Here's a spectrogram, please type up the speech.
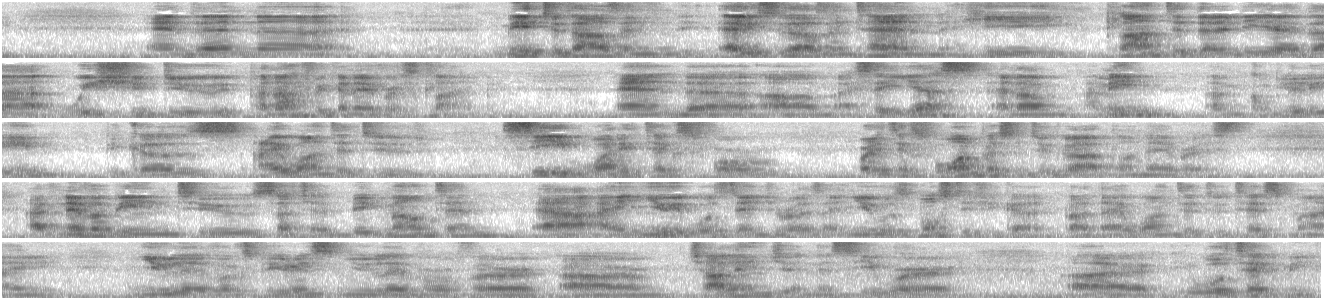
and then uh, mid 2000, early 2010, he planted the idea that we should do Pan African Everest climb, And uh, um, I say yes, and I'm, I'm in. I'm completely in because I wanted to see what it takes for what it takes for one person to go up on Everest. I've never been to such a big mountain. Uh, I knew it was dangerous. I knew it was most difficult, but I wanted to test my new level of experience, new level of uh, um, challenge, and then see where uh, it will take me.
